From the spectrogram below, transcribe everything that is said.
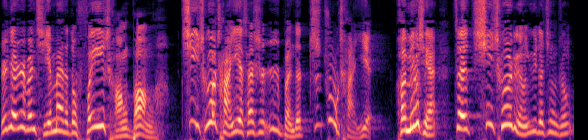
人家日本企业卖的都非常棒啊。汽车产业才是日本的支柱产业。很明显，在汽车领域的竞争，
